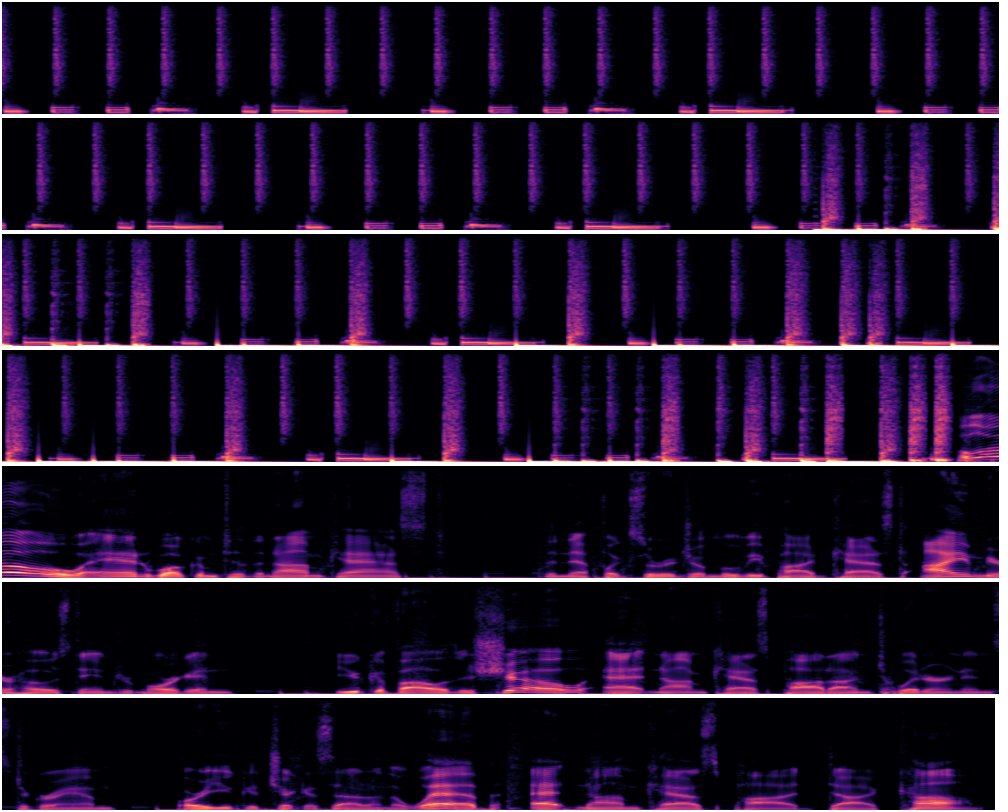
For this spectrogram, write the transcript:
Hello, and welcome to the Nomcast, the Netflix original movie podcast. I am your host, Andrew Morgan. You can follow the show at NomcastPod on Twitter and Instagram, or you could check us out on the web at nomcastpod.com.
